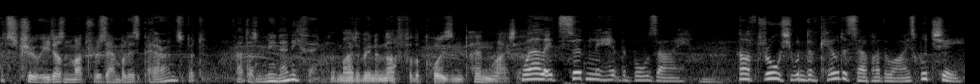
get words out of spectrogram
It's true he doesn't much resemble his parents, but that doesn't mean anything. It might have been enough for the poison pen writer. Well, it certainly hit the bullseye. After all, she wouldn't have killed herself otherwise, would she?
